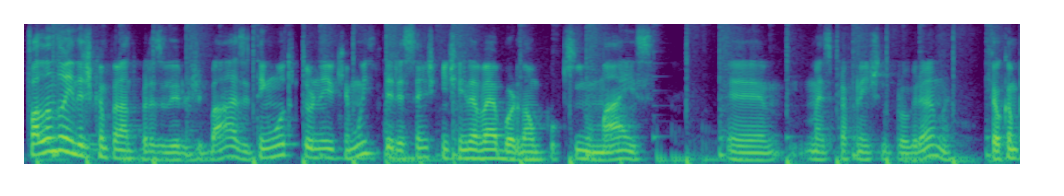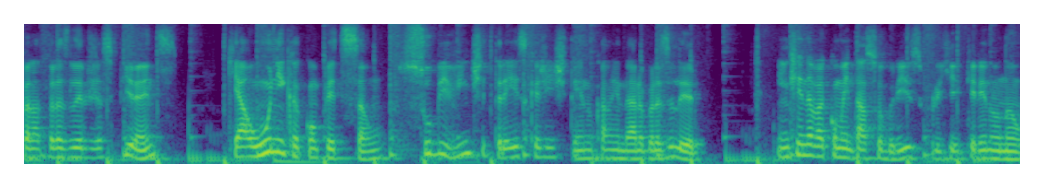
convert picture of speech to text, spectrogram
falando ainda de Campeonato Brasileiro de Base, tem um outro torneio que é muito interessante, que a gente ainda vai abordar um pouquinho mais é, mais pra frente no programa, que é o Campeonato Brasileiro de Aspirantes, que é a única competição sub-23 que a gente tem no calendário brasileiro. A gente ainda vai comentar sobre isso, porque, querendo ou não,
